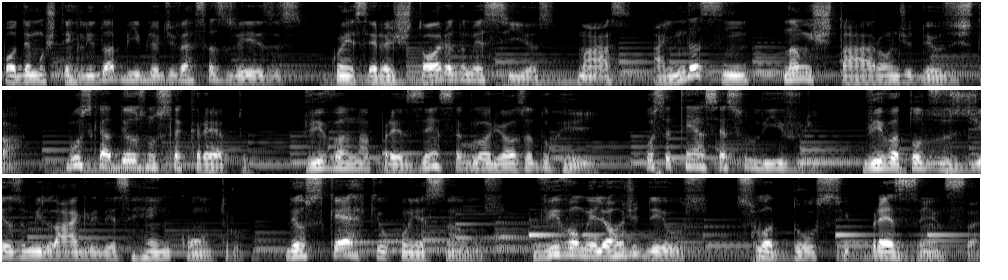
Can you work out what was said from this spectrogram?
Podemos ter lido a Bíblia diversas vezes, conhecer a história do Messias, mas, ainda assim, não estar onde Deus está. Busque a Deus no secreto, viva na presença gloriosa do Rei. Você tem acesso livre. Viva todos os dias o milagre desse reencontro. Deus quer que o conheçamos. Viva o melhor de Deus, sua doce presença.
